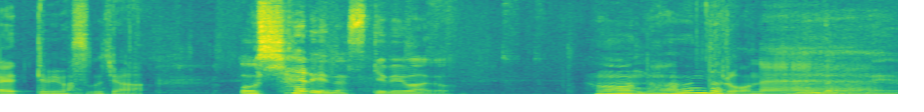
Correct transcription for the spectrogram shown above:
えてみます？じゃおしゃれなスケベワード？ああなんだろうね。なんだろうね。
